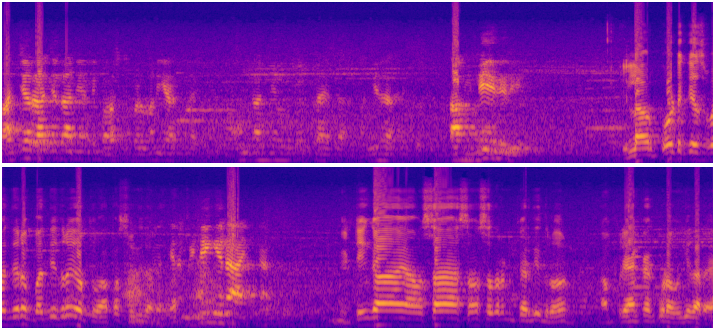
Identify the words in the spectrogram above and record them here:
ರಾಜ್ಯ ರಾಜಧಾನಿಯಲ್ಲಿ ಬಹಳಷ್ಟು ಬೆಳವಣಿಗೆ ಆಗ್ತಾ ಇದೆ. ರಾಹುಲ್ ಗಾಂಧಿ ಬಂದಿದ್ದಾರೆ. ತಾವು ಇಲ್ಲೇ ಇದ್ದೀರಿ. ಇಲ್ಲ ಅವ್ರು ಕೋರ್ಟ್ ಕೇಸ್ ಬಂದಿರೋ ಬಂದಿದ್ರು ಇವತ್ತು ವಾಪಸ್ ಹೋಗಿದ್ದಾರೆ. ಮೀಟಿಂಗ್ ಏನೋ ಆಯ್ತಾ? ಮೀಟಿಂಗ್ ಹೊಸ ಸಂಸದರನ್ನು ಕರೆದಿದ್ರು. ನಮ್ಮ ಪ್ರಿಯಾಂಕಾ ಕೂಡ ಹೋಗಿದ್ದಾರೆ.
